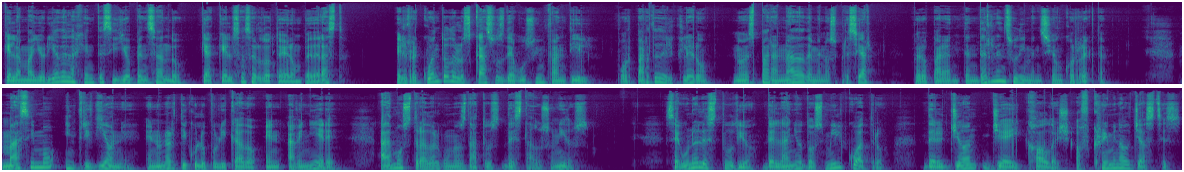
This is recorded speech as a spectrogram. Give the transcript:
que la mayoría de la gente siguió pensando que aquel sacerdote era un pederasta. El recuento de los casos de abuso infantil por parte del clero no es para nada de menospreciar, pero para entenderla en su dimensión correcta. Massimo Intrigione, en un artículo publicado en Aveniere, ha mostrado algunos datos de Estados Unidos. Según el estudio del año 2004 del John Jay College of Criminal Justice,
